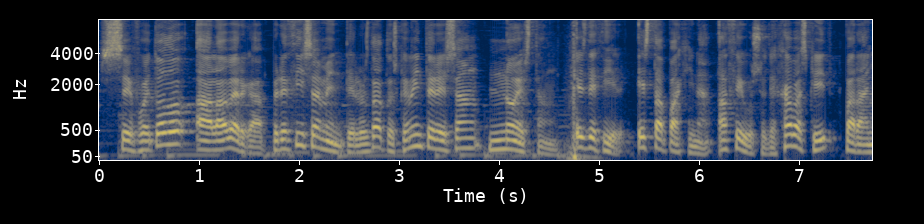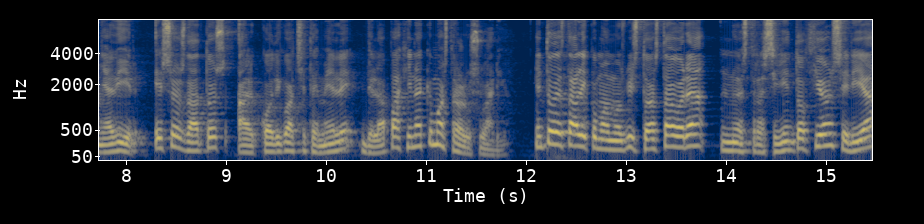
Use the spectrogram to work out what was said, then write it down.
se fue todo a la verga. Precisamente los datos que me interesan no están. Es decir, esta página hace uso de JavaScript para añadir esos datos al código HTML de la página que muestra al usuario. Entonces, tal y como hemos visto hasta ahora, nuestra siguiente opción sería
